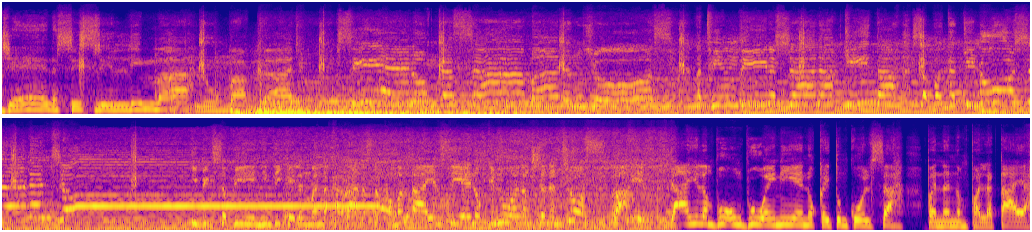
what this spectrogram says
Genesis 5 Lumakad si Enoch kasama ng Diyos At hindi na siya nakita sapagkat kinuha siya ng Diyos Ibig sabihin, hindi kailanman nakaranas ng kamatayan Si Enoch kinuha lang siya ng Diyos Bakit? Dahil ang buong buhay ni Enoch ay tungkol sa pananampalataya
